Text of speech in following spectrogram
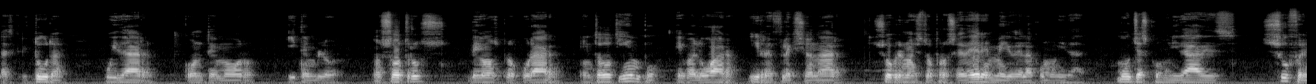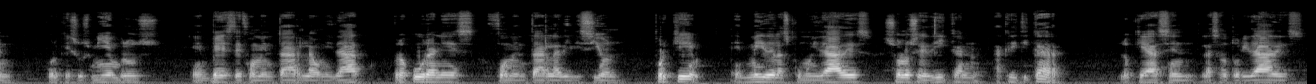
escritura, cuidar con temor y temblor. Nosotros debemos procurar en todo tiempo evaluar y reflexionar sobre nuestro proceder en medio de la comunidad. Muchas comunidades sufren porque sus miembros, en vez de fomentar la unidad, procuran es fomentar la división, porque en medio de las comunidades solo se dedican a criticar lo que hacen las autoridades,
